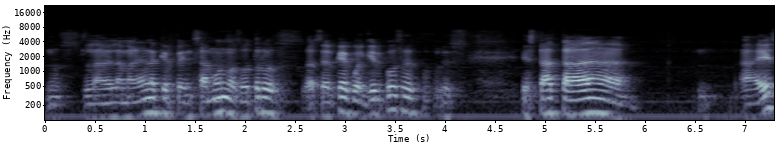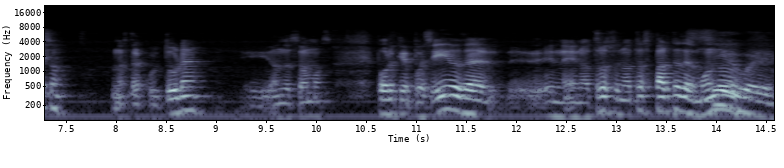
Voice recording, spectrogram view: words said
nos- la, la manera en la que pensamos nosotros acerca de cualquier cosa pues, está atada a eso, nuestra cultura y dónde somos. Porque pues sí, o sea, en, en, otros, en otras partes del mundo Sí,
